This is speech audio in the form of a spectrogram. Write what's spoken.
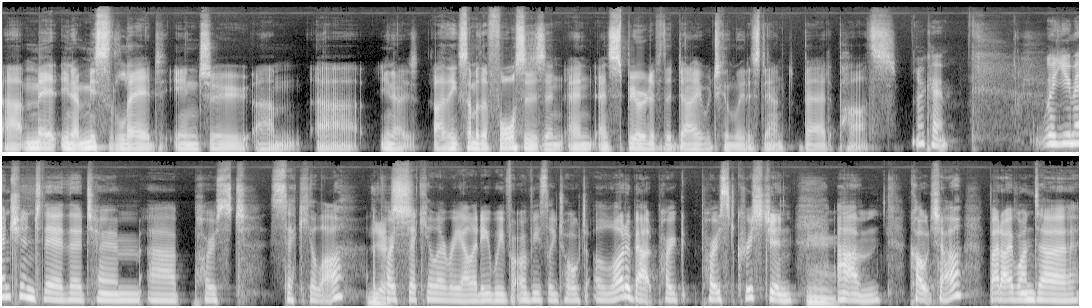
uh, you know, misled into, um, uh, you know, I think some of the forces and, and and spirit of the day which can lead us down bad paths. okay Well, you mentioned there the term uh, post secular, a Yes. post secular reality. We've obviously talked a lot about po- post Christian Mm. um, culture, but I wonder,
